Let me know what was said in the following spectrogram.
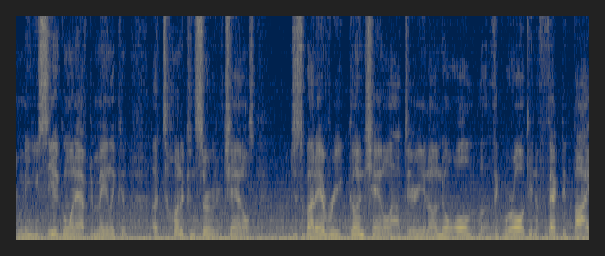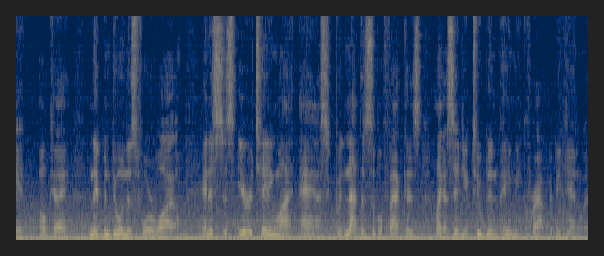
I mean, you see it going after mainly a ton of conservative channels. Just about every gun channel out there, you know, I know all. I think we're all getting affected by it. Okay, and they've been doing this for a while, and it's just irritating my ass. But not the simple fact, because, like I said, YouTube didn't pay me crap to begin with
